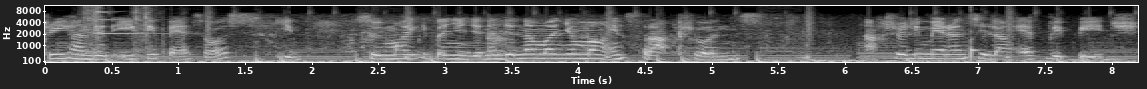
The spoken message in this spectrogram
380 pesos. Yun. So, yung makikita nyo dyan, nandyan naman yung mga instructions. Actually, meron silang FB page.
